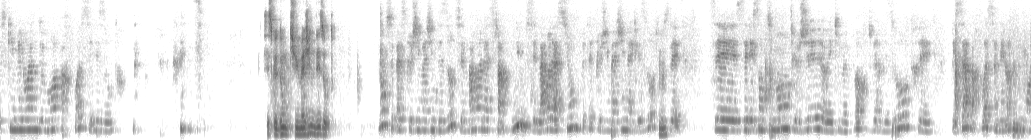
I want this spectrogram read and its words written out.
ce qui m'éloigne de moi parfois, c'est les autres. c'est ce que donc tu imagines des autres ce que j'imagine des autres, c'est ma relation. oui, c'est la relation peut-être que j'imagine avec les autres. Mmh. C'est les sentiments que j'ai euh, et qui me portent vers les autres. Et, et ça, parfois, ça m'éloigne de moi.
